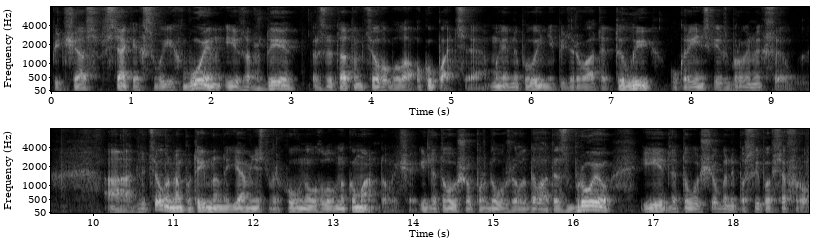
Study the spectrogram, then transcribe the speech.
під час всяких своїх воєн, і завжди результатом цього була окупація. Ми не повинні підірвати тили українських збройних сил. А для цього нам потрібна наявність верховного головнокомандувача і для того, щоб продовжили давати зброю, і для того, щоб не посипався фронт.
